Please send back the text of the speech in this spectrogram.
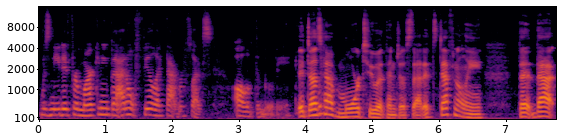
was needed for marketing, but I don't feel like that reflects all of the movie. It does have more to it than just that. It's definitely that that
